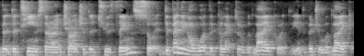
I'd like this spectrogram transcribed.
the, the teams that are in charge of the two things. So depending on what the collector would like or the individual would like,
